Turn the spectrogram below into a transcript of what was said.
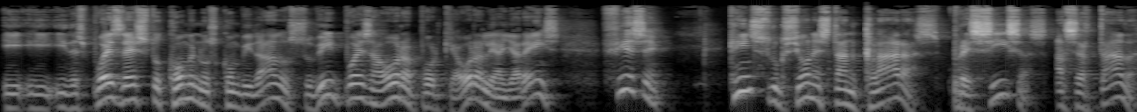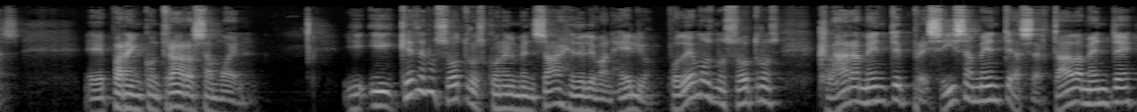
Y, después de esto comen los convidados, subid pues ahora, porque ahora le hallaréis. Fíjese, Qué instrucciones tan claras, precisas, acertadas eh, para encontrar a Samuel. ¿Y, ¿Y qué de nosotros con el mensaje del Evangelio? ¿Podemos nosotros claramente, precisamente, acertadamente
